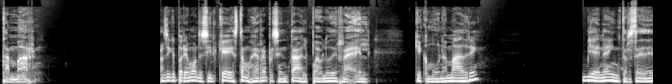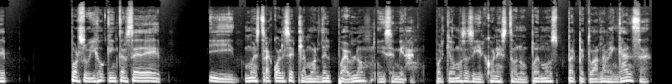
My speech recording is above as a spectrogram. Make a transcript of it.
Tamar. Así que podríamos decir que esta mujer representa al pueblo de Israel, que como una madre viene e intercede por su hijo, que intercede y muestra cuál es el clamor del pueblo y dice, mira, ¿por qué vamos a seguir con esto? No podemos perpetuar la venganza.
